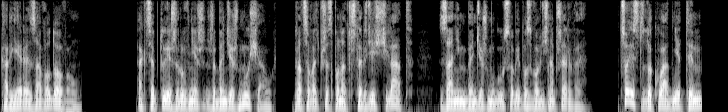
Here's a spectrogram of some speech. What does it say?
karierę zawodową. Akceptujesz również, że będziesz musiał pracować przez ponad 40 lat, zanim będziesz mógł sobie pozwolić na przerwę. Co jest dokładnie tym,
